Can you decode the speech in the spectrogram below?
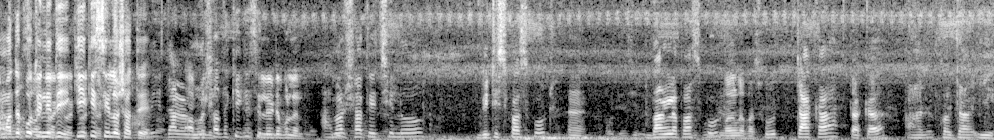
আমাদের প্রতিনিধি কি কি ছিল সাথে? আমি দাঁড়ান আপনার বলি। সাথে কি কি ছিল এটা বলেন। আমার সাথে ছিল ব্রিটিশ পাসপোর্ট হ্যাঁ। বাংলা পাসপোর্ট বাংলা পাসপোর্ট টাকা টাকা আর কয়টা ইয়ে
